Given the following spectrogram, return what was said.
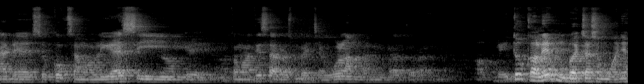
ada sukuk sama obligasi Oke. otomatis harus baca ulang kan peraturan Oke, itu kalian membaca semuanya?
